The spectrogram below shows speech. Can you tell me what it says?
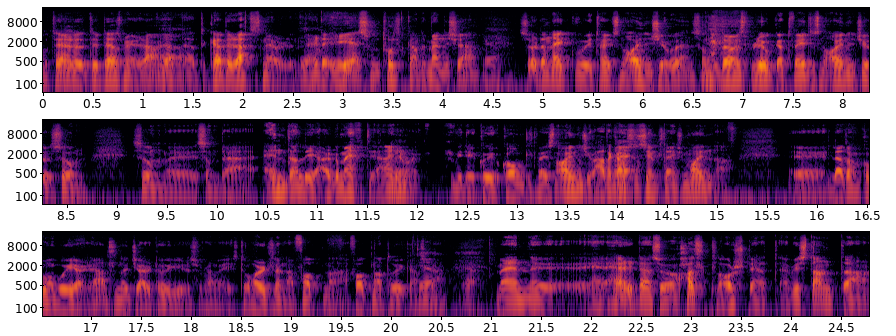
Och det är typ det som är det att att det kan det rätt snör. Är det är som tolkande människa så är det neck vi tar sin ögon ju som det döms brukar 2021 som som som det ändliga argumentet han gör. Vi det kunde ju komma till 2021 hade kanske simpelt inte menat eh låt hon komma bo gör ja till några år så framvis då har det lena fotna fotna tog ganska ja, ja. men eh, här är det så helt klart att vi stanta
